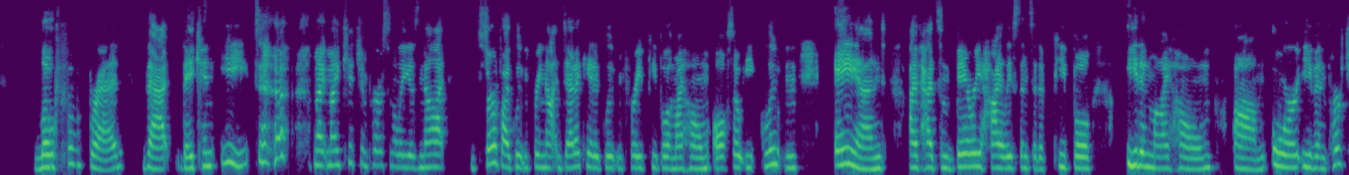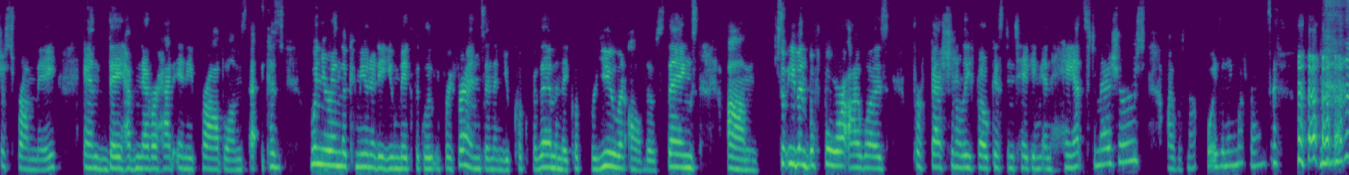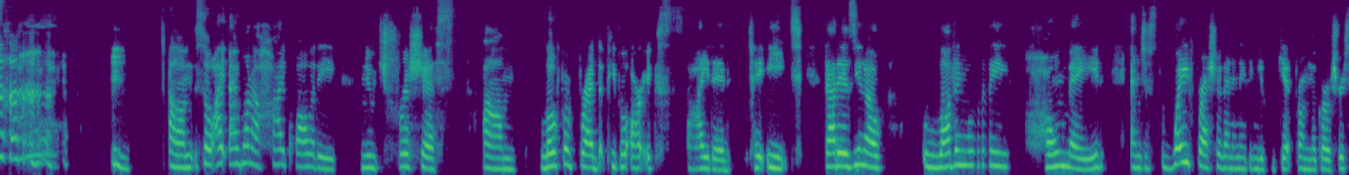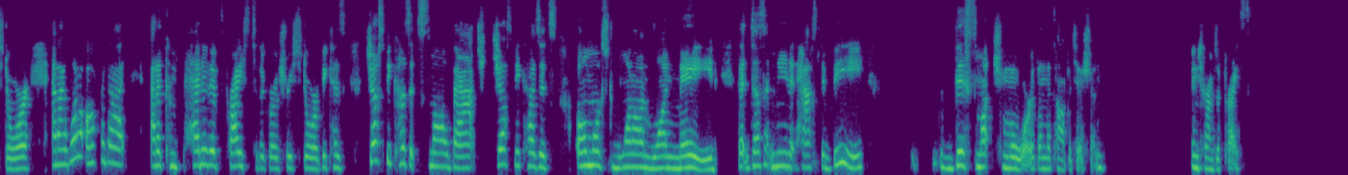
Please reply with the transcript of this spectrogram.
loaf of bread that they can eat. my, my kitchen personally is not certified gluten free, not dedicated gluten free people in my home also eat gluten. And I've had some very highly sensitive people eat in my home um, or even purchase from me, and they have never had any problems. Because uh, when you're in the community, you make the gluten free friends and then you cook for them and they cook for you and all those things. Um, so even before I was professionally focused in taking enhanced measures, I was not poisoning my friends. um, so I, I want a high quality, nutritious um, loaf of bread that people are excited to eat. That is, you know, lovingly homemade and just way fresher than anything you could get from the grocery store. And I want to offer that at a competitive price to the grocery store because just because it's small batch, just because it's almost one on one made, that doesn't mean it has to be this much more than the competition in terms of price.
